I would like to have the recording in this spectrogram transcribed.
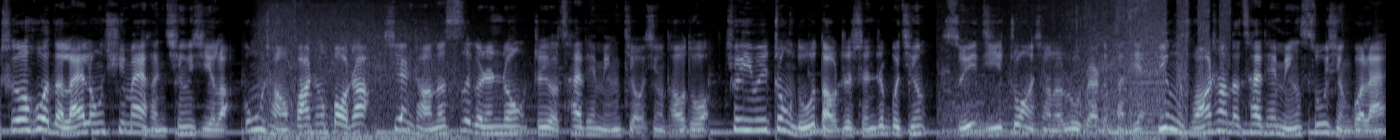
车祸的来龙去脉很清晰了，工厂发生爆炸，现场的四个人中只有蔡天明。侥幸逃脱，却因为中毒导致神志不清，随即撞向了路边的饭店。病床上的蔡天明苏醒过来，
